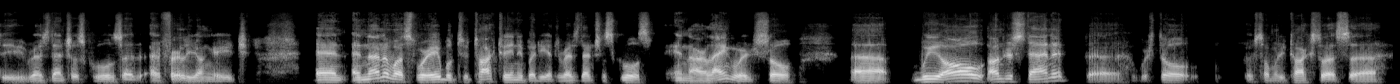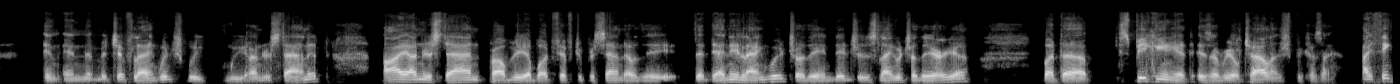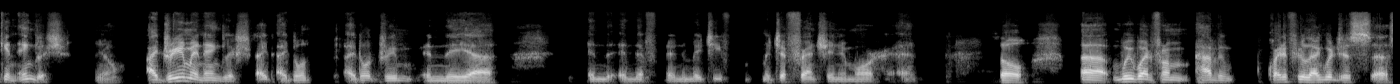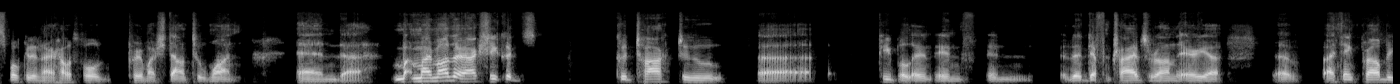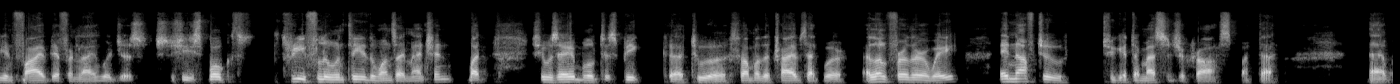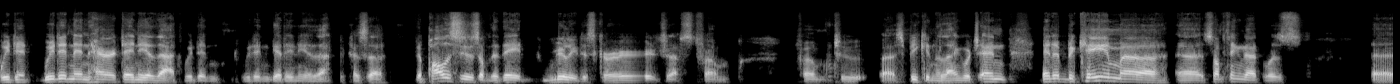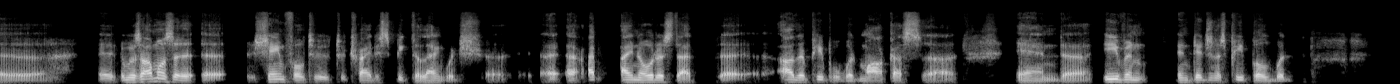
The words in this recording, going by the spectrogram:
the residential schools at, at, a fairly young age, and and none of us were able to talk to anybody at the residential schools in our language. So uh, we all understand it. Uh, we're still if somebody talks to us uh, in in the Michif language, we we understand it. I understand probably about fifty percent of the the Dene language or the indigenous language of the area, but uh, speaking it is a real challenge because I I think in English. You know, I dream in English. I, I don't I don't dream in the uh, in the in the in the Michif, Michif French anymore. And so uh, we went from having quite a few languages uh, spoken in our household pretty much down to one. And uh, my, my, mother actually could could talk to uh, people in, in in the different tribes around the area. Uh, I think probably in five different languages. She spoke three fluently, the ones I mentioned, but she was able to speak uh, to uh, some of the tribes that were a little further away, enough to to get the message across. But uh, uh, we did we didn't inherit any of that. We didn't we didn't get any of that because uh, the policies of the day really discouraged us from from to uh, speaking the language, and and it became uh, uh, something that was uh, it was almost a, a, shameful to to try to speak the language. I, I, I, noticed that other people would mock us, and even indigenous people would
